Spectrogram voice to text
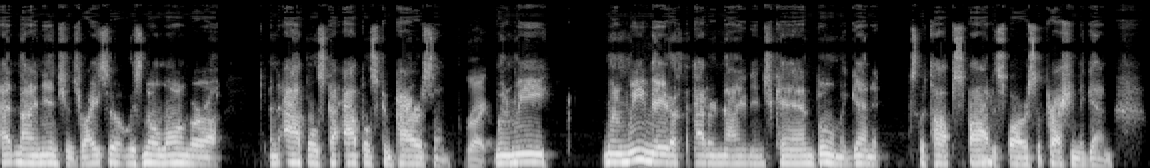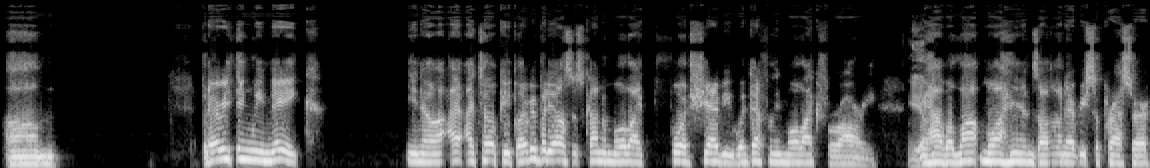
at nine inches, right? So it was no longer a, an apples to apples comparison. right. When we when we made a fatter nine inch can, boom, again, it's the top spot as far as suppression again. Um, but everything we make, you know, I, I tell people everybody else is kind of more like Ford Chevy. We're definitely more like Ferrari. Yeah. We have a lot more hands on every suppressor.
